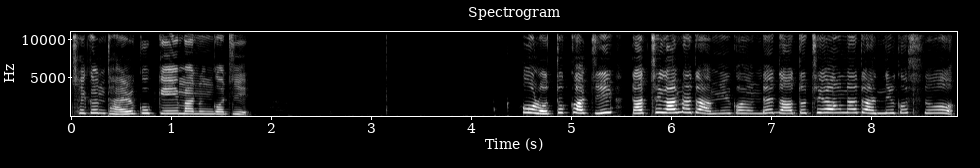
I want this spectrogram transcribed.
책은 다 읽고 게임하는 거지. 헐, 어떡하지? 나 책 하나도 안 읽었는데? 나도 책 하나도 안 읽었어.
